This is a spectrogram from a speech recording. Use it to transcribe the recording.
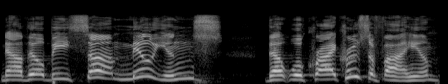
Now, there'll be some millions that will cry, Crucify Him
